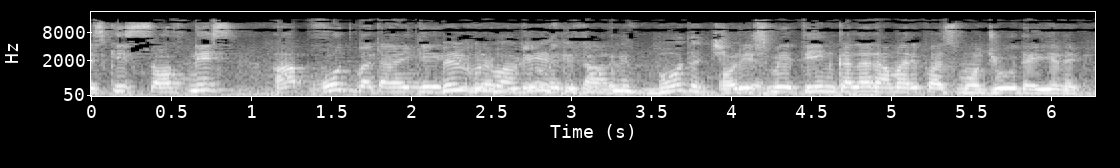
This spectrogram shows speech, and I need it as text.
इसकी सॉफ्टनेस आप खुद बताएँगे बिल्कुल, हूँ। बहुत अच्छी और इसमें तीन कलर हमारे पास मौजूद है ये देखें।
